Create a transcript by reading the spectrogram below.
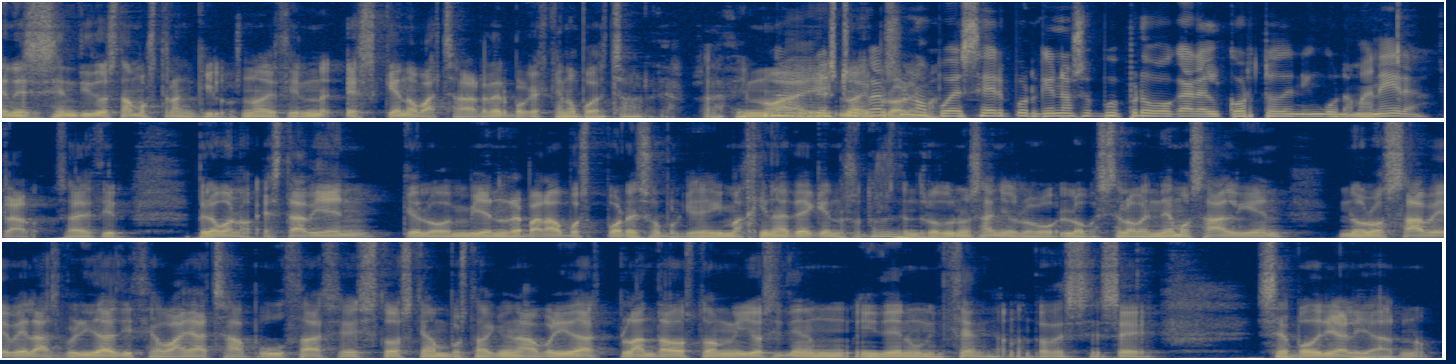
en ese sentido estamos tranquilos, ¿no? Es decir, es que no va a echar a arder porque es que no puede echar a arder. O sea, es decir, no, no hay, en nuestro no hay caso problema. no puede ser porque no se puede provocar el corto de ninguna manera. Claro, o sea, es decir, pero bueno, está bien que lo envíen reparado, pues por eso, porque imagínate que nosotros dentro de unos años lo, lo, se lo vendemos a alguien, no lo sabe, ve las bridas, dice, vaya chapuzas estos que han puesto aquí unas bridas, planta dos tornillos y tienen un, y tienen un incendio, ¿no? Entonces se, se podría liar, ¿no?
